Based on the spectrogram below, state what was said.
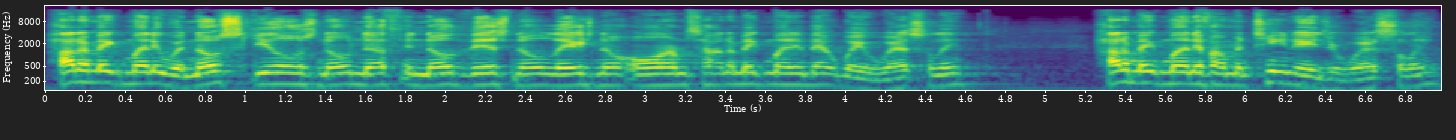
How to make money with no skills, no nothing, no this, no legs, no arms? How to make money that way, Wesley? How to make money if I'm a teenager, Wesley?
